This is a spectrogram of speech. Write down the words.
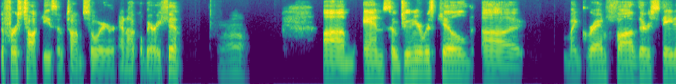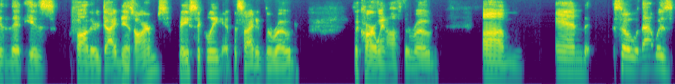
the first talkies of Tom Sawyer and Huckleberry Finn. Wow. Um, and so Junior was killed. Uh, my grandfather stated that his father died in his arms, basically at the side of the road. The car went off the road. Um, and so that was,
